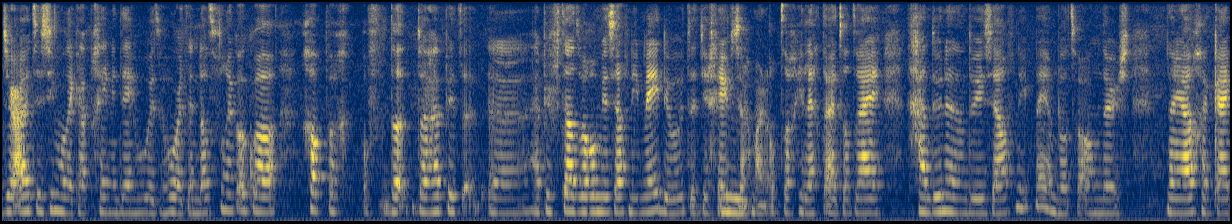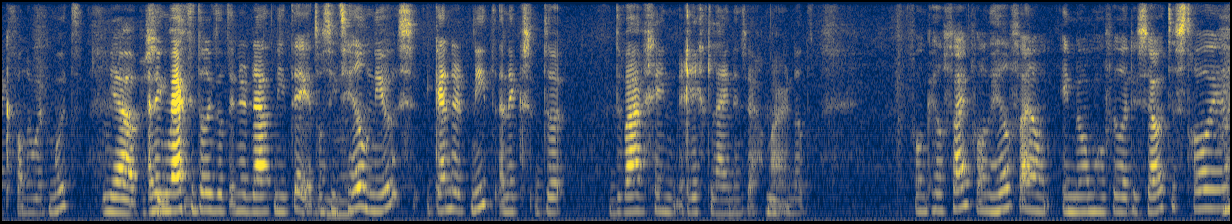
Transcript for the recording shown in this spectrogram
eruit te zien, want ik heb geen idee hoe het hoort. En dat vond ik ook wel grappig. Of dat, daar heb je, het, eh, heb je verteld waarom je zelf niet meedoet. Dat je geeft Mm. zeg maar een opdracht, je legt uit wat wij gaan doen en dan doe je zelf niet mee. Omdat we anders naar jou gaan kijken van hoe het moet. Ja, precies. En ik merkte dat ik dat inderdaad niet deed. Het was iets Mhm. heel nieuws. Ik kende het niet en ik, de, er waren geen richtlijnen, zeg maar. En dat vond ik heel fijn. Ik vond het heel fijn om enorme hoeveelheden zout te strooien.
